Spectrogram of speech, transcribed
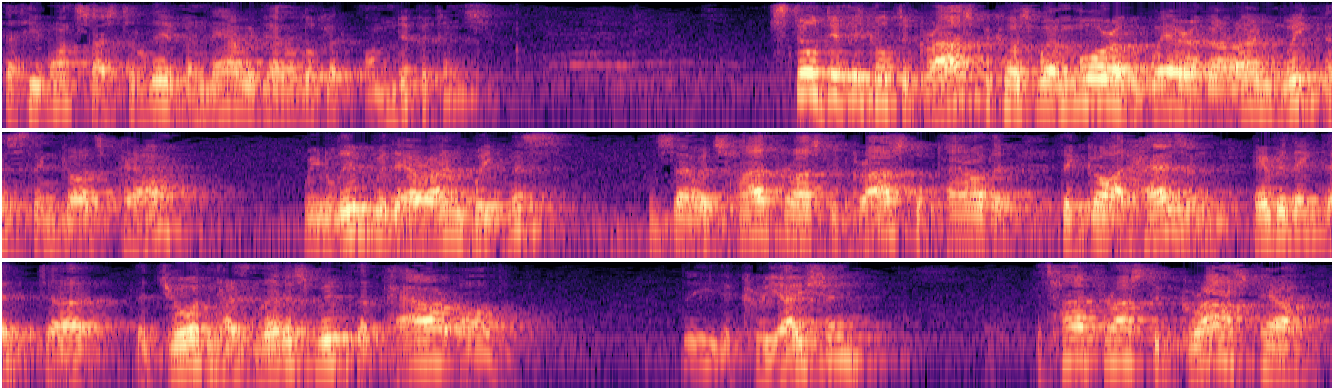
that He wants us to live. And now we're going to look at omnipotence. Still difficult to grasp because we're more aware of our own weakness than God's power. We live with our own weakness. And so it's hard for us to grasp the power that, that God has and everything that, uh, that Jordan has led us with, the power of the, the creation. It's hard for us to grasp how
